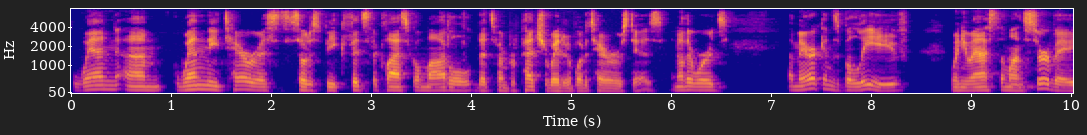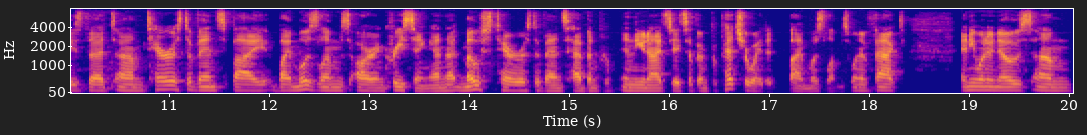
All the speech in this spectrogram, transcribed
when um, when the terrorist, so to speak, fits the classical model that's been perpetuated of what a terrorist is. In other words, Americans believe when you ask them on surveys that um, terrorist events by by Muslims are increasing, and that most terrorist events have been in the United States have been perpetuated by Muslims. When in fact, anyone who knows um,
